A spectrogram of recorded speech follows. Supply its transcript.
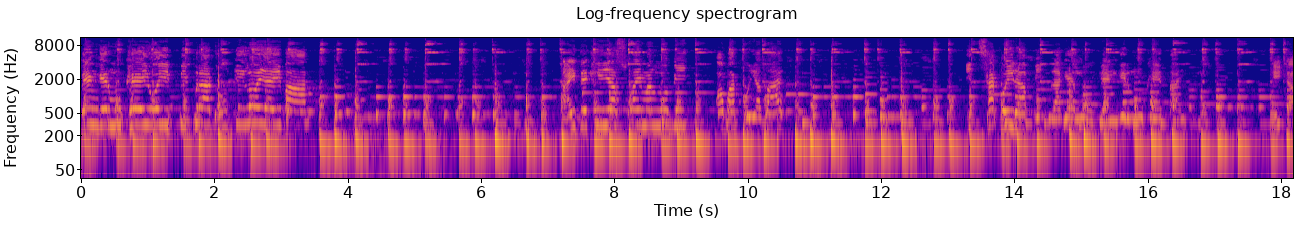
ব্যাঙ্গের মুখে ওই পিঁপড়া ঢুকিল এইবার। দেখিয়া সুলাইমান নবী অবাক হইয়া যায়। ইচ্ছা কইরা পিঁপড়া গেল ব্যাঙ্গের মুখে তাই। এটা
